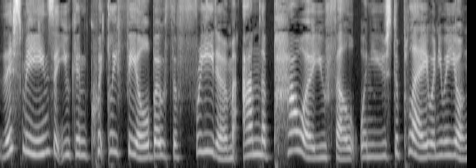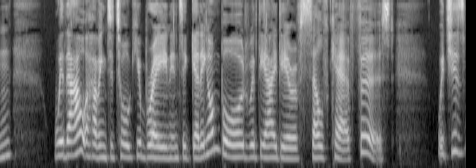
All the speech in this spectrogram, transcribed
This means that you can quickly feel both the freedom and the power you felt when you used to play when you were young without having to talk your brain into getting on board with the idea of self care first, which is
